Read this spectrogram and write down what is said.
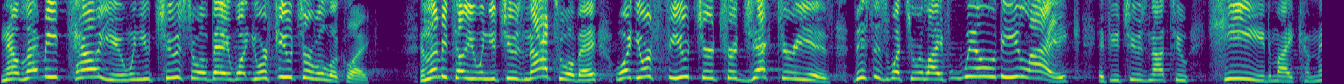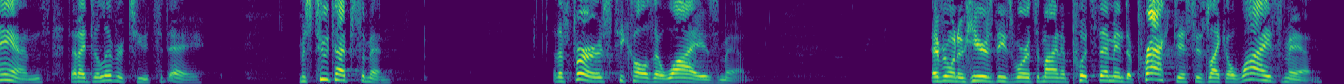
Now, let me tell you, when you choose to obey, what your future will look like. And let me tell you, when you choose not to obey, what your future trajectory is. This is what your life will be like if you choose not to heed my commands that I deliver to you today. There's two types of men. The first, he calls a wise man. Everyone who hears these words of mine and puts them into practice is like a wise man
